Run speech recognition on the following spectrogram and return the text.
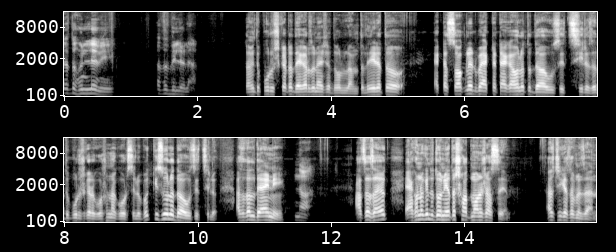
তা তো শুনলামই তা তো দিল না। আমি তো পুরস্কারটা দেখার জন্য এসে ধরলাম। তাহলে এটা তো একটা চকলেট বা একটা টাকা হলে তো দেওয়া উচিত ছিল যেহেতু পুরস্কার ঘোষণা করছিল কিছু হলে দেওয়া উচিত ছিল। আচ্ছা তাহলে দেয়নি? না। আচ্ছা যাই হোক এখনও কিন্তু দুনিয়াতে সৎ মানুষ আছে। আচ্ছা ঠিক আছে আপনি যান।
